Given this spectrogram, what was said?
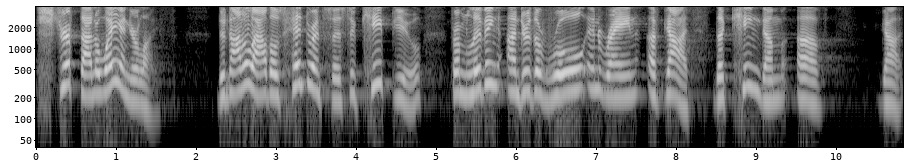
strip that away in your life. Do not allow those hindrances to keep you from living under the rule and reign of God the kingdom of God.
